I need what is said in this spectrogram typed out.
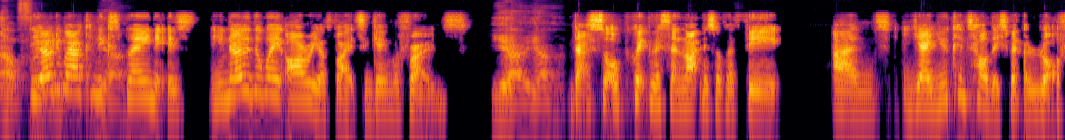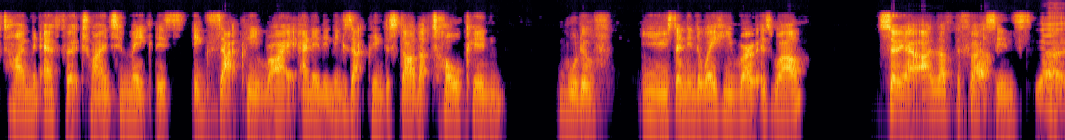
elf. the really. only way i can Yeah. explain it is you know the way Arya fights in game of thrones Yeah, yeah, that sort of quickness and lightness of her feet and yeah you can tell they spent a lot of time and effort trying to make this exactly right and in exactly in the style that tolkien would have used and in the way he wrote as well so yeah i love the fight Yeah. scenes yeah,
